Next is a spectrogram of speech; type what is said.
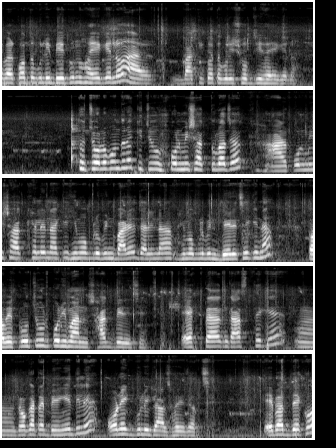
এবার কতগুলি বেগুন হয়ে গেল আর বাকি কতগুলি সবজি হয়ে গেল। তো চলো বন্ধুরা, কিছু কলমি শাক তোলা যাক। আর কলমি শাক খেলে নাকি হিমোগ্লোবিন বাড়ে, জানি না হিমোগ্লোবিন বেড়েছে কি না তবে প্রচুর পরিমাণ শাক বেড়েছে। একটা গাছ থেকে ডগাটা ভেঙে দিলে অনেকগুলি গাছ হয়ে যাচ্ছে। এবার দেখো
